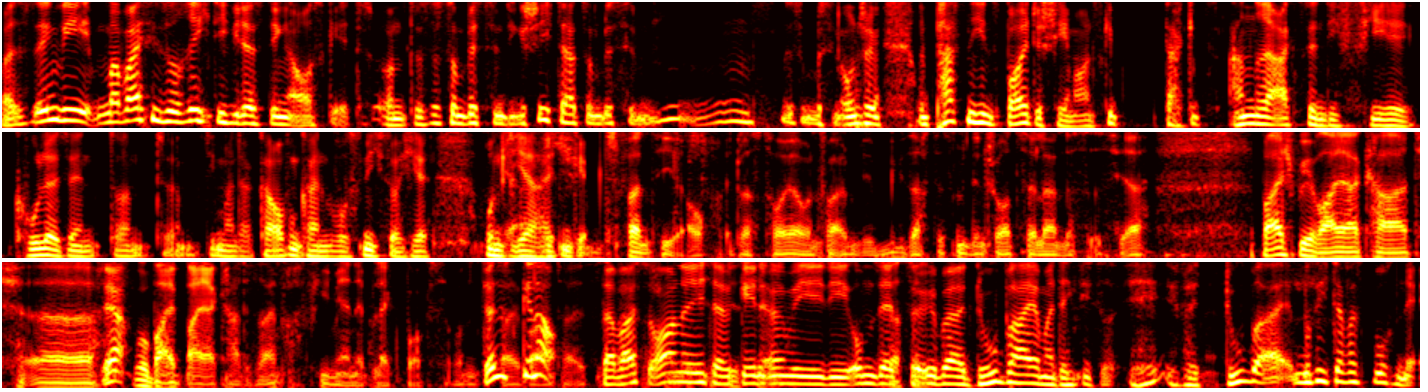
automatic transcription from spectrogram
Weil es irgendwie, man weiß nicht so richtig, wie das Ding ausgeht. Und das ist so ein bisschen, die Geschichte hat so ein bisschen, mm, ist ein bisschen unschön und passt nicht ins Beuteschema. Und es gibt, da gibt es andere Aktien, die viel cooler sind und ähm, die man da kaufen kann, wo es nicht solche Unsicherheiten ich gibt. fand sie auch etwas teuer und vor allem, wie gesagt, das mit den Shortsellern, das ist ja Beispiel Wirecard. Äh, Ja. Wobei Wirecard ist einfach viel mehr eine Blackbox. Und Das ist genau. Ist Da weißt du auch nicht, da gehen irgendwie die Umsätze über Dubai und man denkt sich so, äh, über Dubai, muss ich da was buchen? Nee,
